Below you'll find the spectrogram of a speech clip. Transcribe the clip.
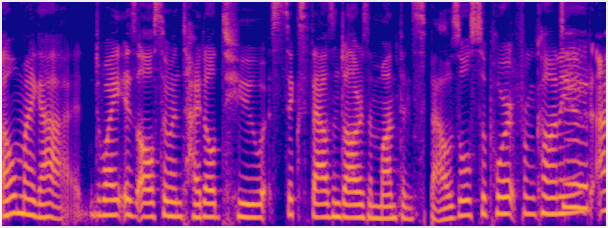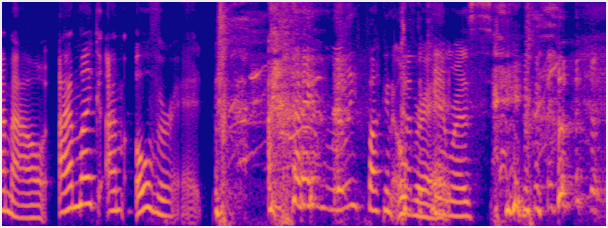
Oh my God. Dwight is also entitled to $6,000 a month in spousal support from Connie. Dude, I'm out. I'm like, I'm over it. I'm really fucking over Cut the it. cameras.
